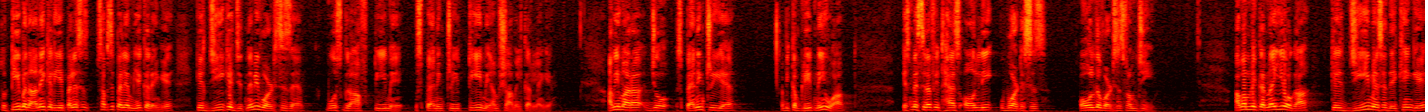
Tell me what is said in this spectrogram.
تو ٹی بنانے کے لیے پہلے سے سب سے پہلے ہم یہ کریں گے کہ جی کے جتنے بھی ورڈسز ہیں وہ اس گراف ٹی میں اسپیننگ ٹری ٹی میں ہم شامل کر لیں گے ابھی ہمارا جو اسپیننگ ٹری ہے ابھی کمپلیٹ نہیں ہوا اس میں صرف it has only vertices all the vertices from G اب ہم نے کرنا یہ ہوگا کہ جی میں سے دیکھیں گے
